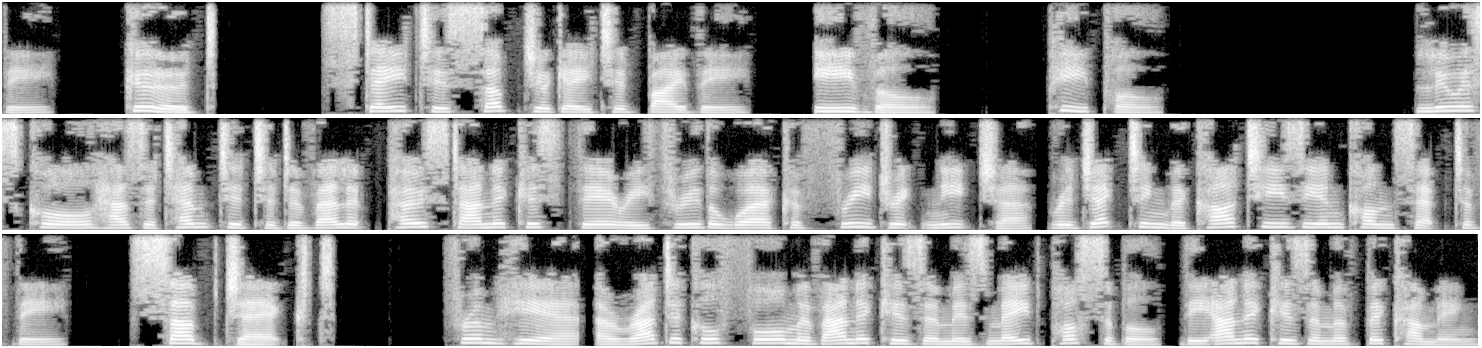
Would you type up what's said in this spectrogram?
the good state is subjugated by the evil people. Lewis Call has attempted to develop post-anarchist theory through the work of Friedrich Nietzsche, rejecting the Cartesian concept of the subject. From here, a radical form of anarchism is made possible, the anarchism of becoming.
